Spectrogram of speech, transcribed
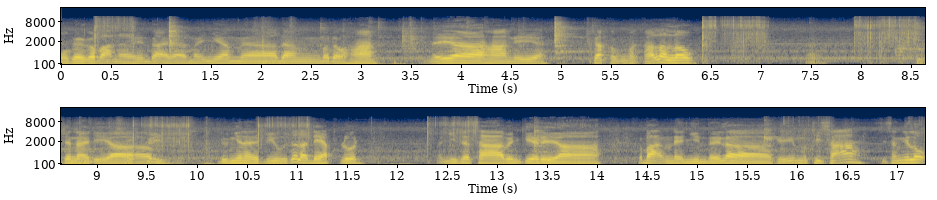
Ok các bạn ờ, hiện tại là mấy anh em ờ, đang bắt đầu hàn. Đấy ờ, hàn thì ờ, chắc cũng phải khá là lâu. Đấy. Trên này thì đứng như này view rất là đẹp luôn. Đấy, Nhìn ra xa bên kia thì các bạn có thể nhìn thấy là cái một thị xã, thị xã Nghĩa Lộ.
